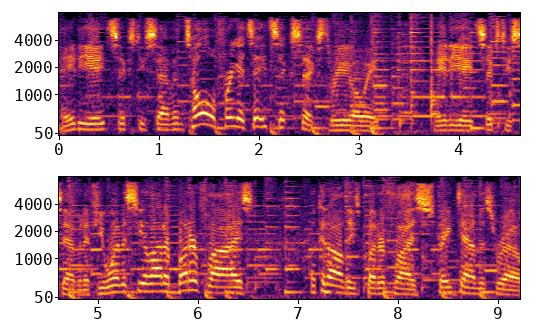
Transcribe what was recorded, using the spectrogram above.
8867. Toll free, it's 866 308 8867. If you want to see a lot of butterflies, look at all these butterflies straight down this row.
